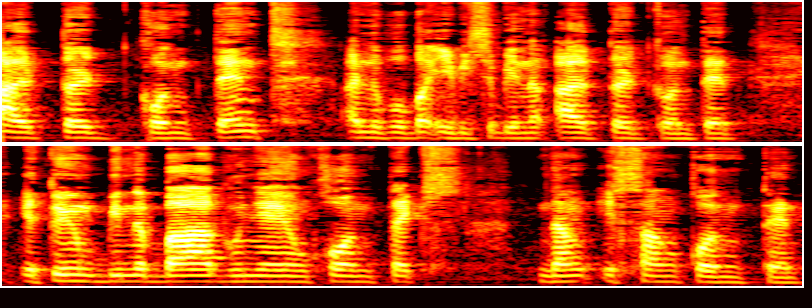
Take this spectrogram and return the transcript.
altered content. Ano po bang ibig sabihin ng altered content? Ito yung binabago niya yung context ng isang content,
